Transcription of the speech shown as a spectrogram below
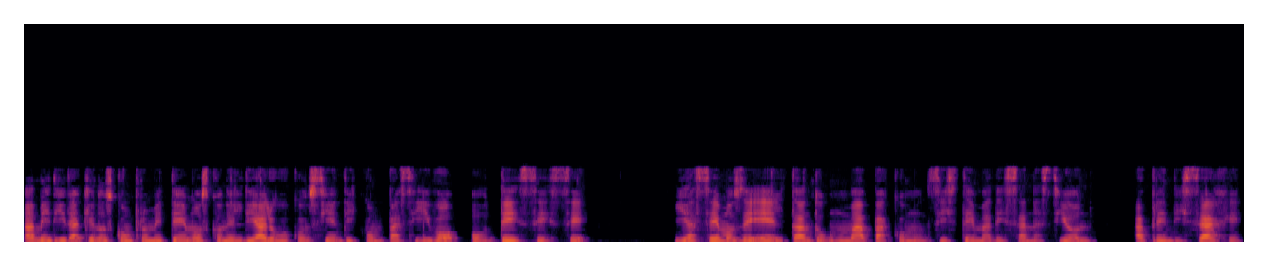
A medida que nos comprometemos con el diálogo consciente y compasivo o DCC y hacemos de él tanto un mapa como un sistema de sanación, aprendizaje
